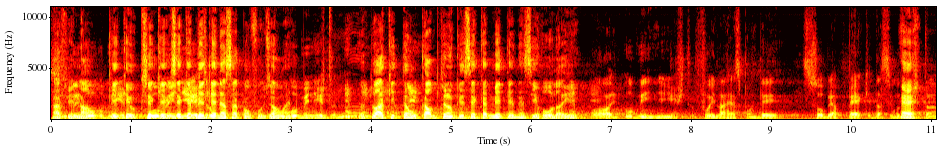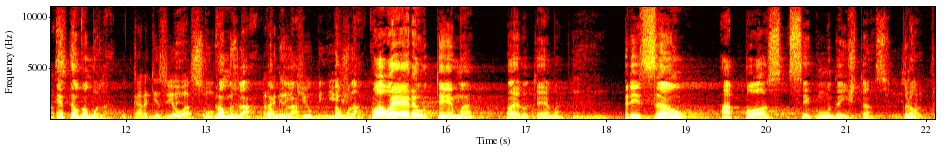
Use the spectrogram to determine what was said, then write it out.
Afinal, O- o que, que, ministro- você, o quer, você quer ministro- meter nessa confusão, é? O ministro. Não, Eu tô aqui tão calmo, tranquilo, você quer me meter nesse rolo aí? olha, o ministro foi lá responder sobre a PEC da segunda É, instância. então vamos lá. O cara desviou o assunto. Vamos lá, Para vamos lá. agredir o ministro. Vamos lá. Qual era o tema? Qual era o tema? Prisão após segunda instância. Pronto.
